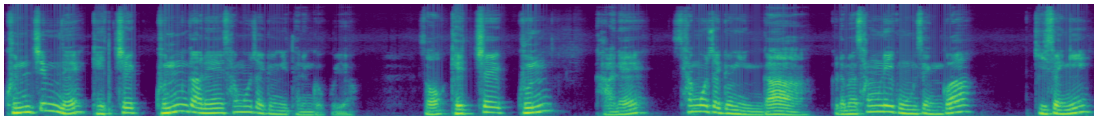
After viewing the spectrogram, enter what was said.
군집 내 개체군 간의 상호작용이 되는 거고요. 그래서 개체군 간의 상호작용인가? 그러면 상리공생과 기생이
